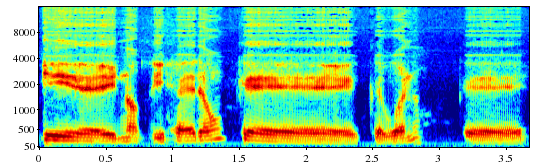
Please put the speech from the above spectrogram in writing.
y, y nos dijeron que, que bueno, que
